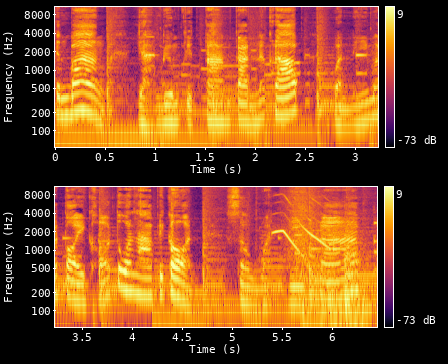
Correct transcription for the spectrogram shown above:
กันบ้าง อย่าลืมติดตามกันนะครับ วันนี้มาต่อยขอตัวลาไปก่อน สวัสดีครับ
